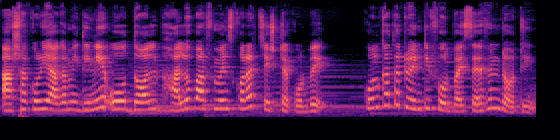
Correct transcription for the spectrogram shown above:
আশা করি আগামী দিনে ও দল ভালো পারফরমেন্স করার চেষ্টা করবে। Kolkata twenty four by seven dot in.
